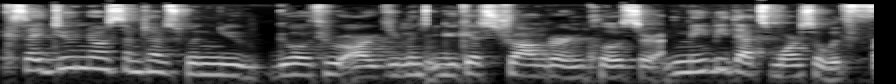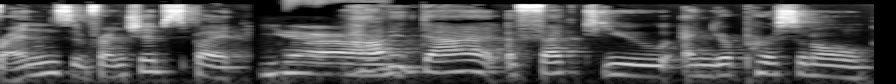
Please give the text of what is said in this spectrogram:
Because I do know sometimes when you go through arguments, you get stronger and closer. Maybe that's more so with friends and friendships, but yeah. how did that affect you and your personal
